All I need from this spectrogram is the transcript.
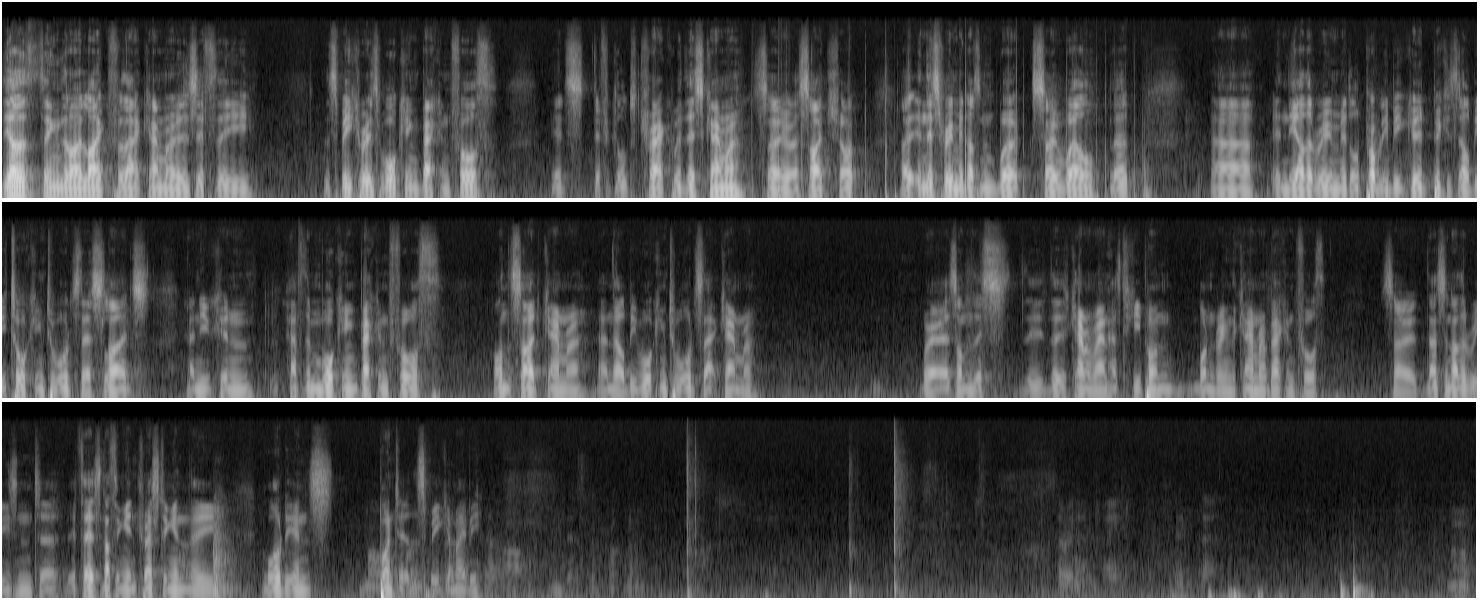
The other thing that I like for that camera is if the the speaker is walking back and forth. It's difficult to track with this camera, so a side shot. Uh, in this room it doesn't work so well, but uh, in the other room it'll probably be good because they'll be talking towards their slides and you can have them walking back and forth on the side camera and they'll be walking towards that camera. Whereas on this, the, the cameraman has to keep on wandering the camera back and forth. So that's another reason to, if there's nothing interesting in the audience, point it at the speaker maybe.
